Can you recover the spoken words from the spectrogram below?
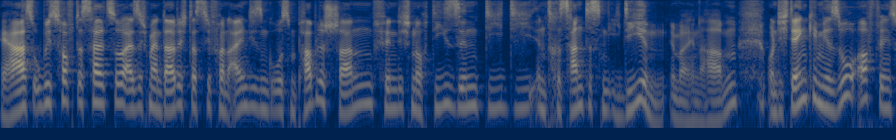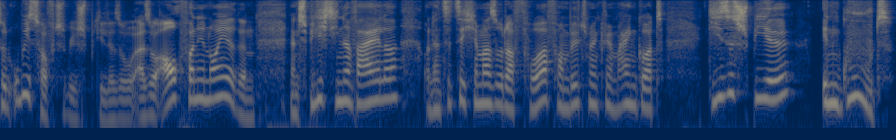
Ja, das Ubisoft ist halt so, also ich meine, dadurch, dass die von allen diesen großen Publishern, finde ich noch, die sind, die die interessantesten Ideen immerhin haben. Und ich denke mir so oft, wenn ich so ein Ubisoft-Spiel spiele, so, also auch von den neueren, dann spiele ich die eine Weile und dann sitze ich immer so davor vom Bildschirm und denke mir, mein Gott, dieses Spiel in gut.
